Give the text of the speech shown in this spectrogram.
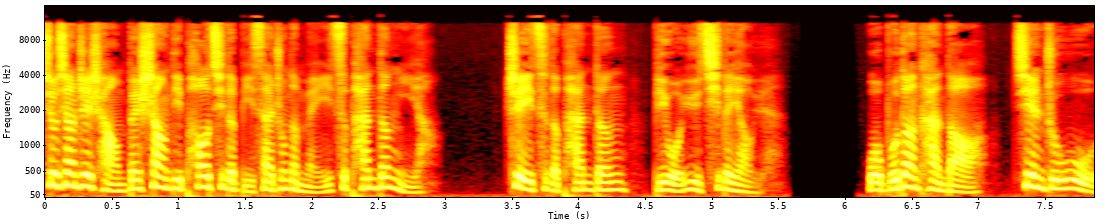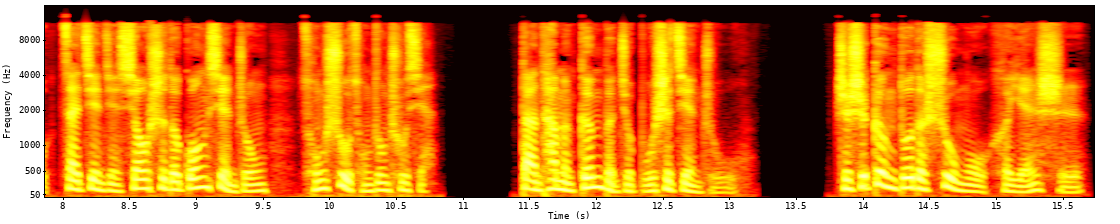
就像这场被上帝抛弃的比赛中的每一次攀登一样，这一次的攀登比我预期的要远。我不断看到建筑物在渐渐消失的光线中从树丛中出现，但它们根本就不是建筑物，只是更多的树木和岩石。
